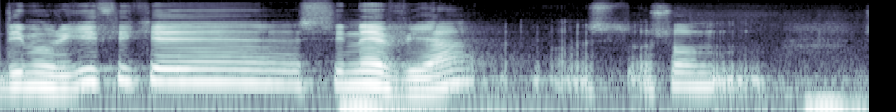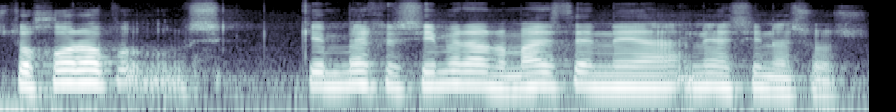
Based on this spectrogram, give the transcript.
δημιουργήθηκε στην Εύβοια, στο, στο χώρο και μέχρι σήμερα ονομάζεται Νέα, Νέας Συνασός.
